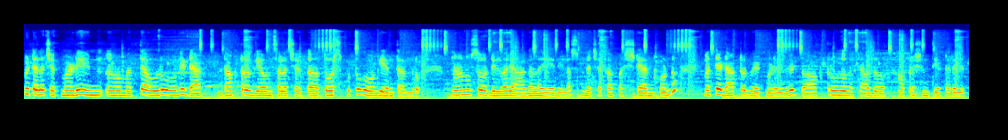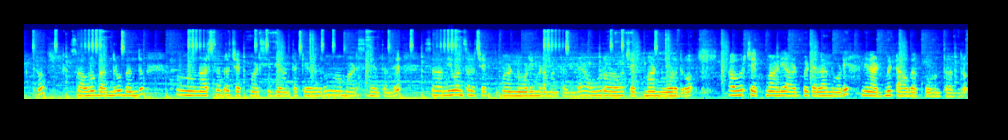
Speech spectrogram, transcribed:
ಬೀಟ್ ಎಲ್ಲ ಚೆಕ್ ಮಾಡಿ ಮತ್ತೆ ಅವರು ಹೋಗಿ ಡಾಕ್ ಡಾಕ್ಟ್ರಿಗೆ ಒಂದು ಸಲ ಚೆಕ್ ತೋರಿಸ್ಬಿಟ್ಟು ಹೋಗಿ ಅಂತ ಅಂದರು. ನಾನು ಸೊ ಡೆಲಿವರಿ ಆಗಲ್ಲ, ಏನಿಲ್ಲ ಸುಮ್ಮನೆ ಚೆಕಪ್ ಅಷ್ಟೇ ಅಂದ್ಕೊಂಡು ಮತ್ತೆ ಡಾಕ್ಟ್ರಿಗೆ ವೆಯ್ಟ್ ಮಾಡಿದ್ವಿ. ಡಾಕ್ಟ್ರು ಯಾವುದೋ ಆಪ್ರೇಷನ್ ಥಿಯೇಟರಲ್ಲಿದ್ದರು ಸೊ ಅವರು ಬಂದರು, ಬಂದು ನರ್ಸ್ ಹತ್ರ ಚೆಕ್ ಮಾಡಿಸಿದ್ಯಾ ಅಂತ ಕೇಳಿದ್ರು. ಮಾಡಿಸಿದೆ ಅಂತಂದೆ. ಸೊ ನೀವೊಂದು ಸಲ ಚೆಕ್ ಮಾಡಿ, ನೋಡಿ ಮೇಡಮ್ ಅಂತಂದೆ. ಅವರು ಚೆಕ್ ಮಾಡಿ ನೋಡಿದ್ರು. ಅವ್ರು ಚೆಕ್ ಮಾಡಿ ಅಡ್ಮಿಟ್ ಎಲ್ಲ ನೋಡಿ, ನೀನು ಅಡ್ಮಿಟ್ ಆಗಬೇಕು ಅಂತಂದರು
